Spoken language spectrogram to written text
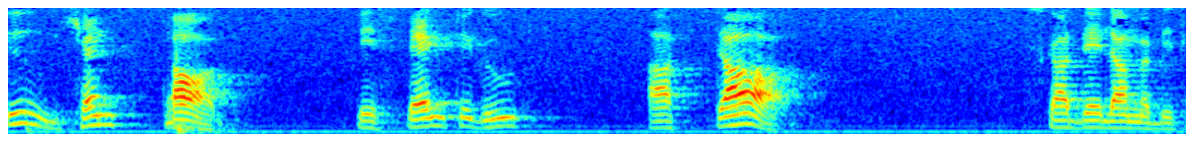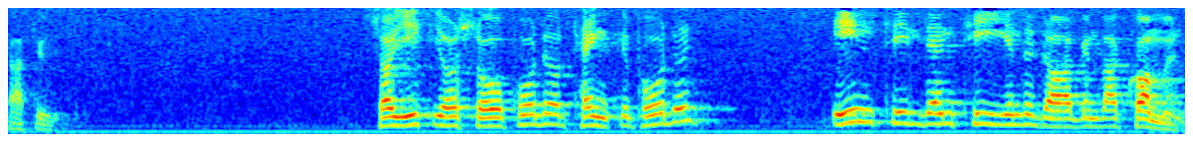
ukjent dag bestemte Gud at da skal det lammet bli tatt ut. Så gikk de og så på det og tenkte på det inntil den tiende dagen var kommet.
